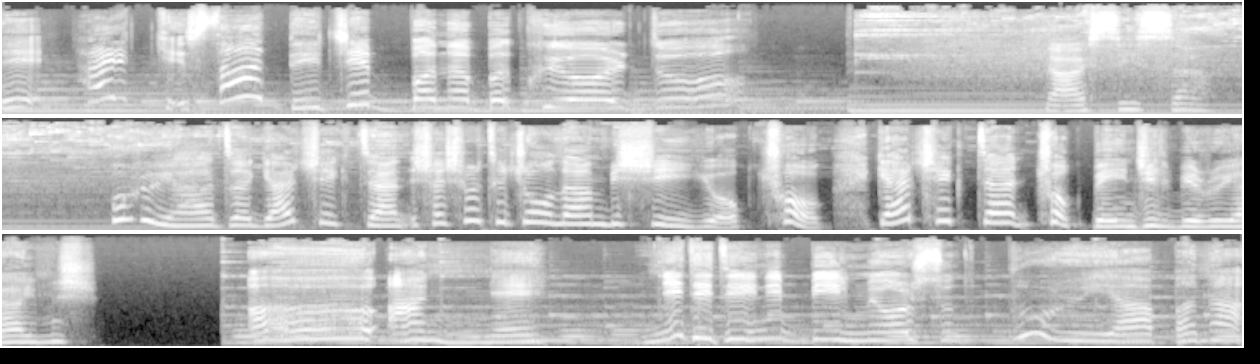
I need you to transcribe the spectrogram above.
Ve herkes sadece bana bakıyordu. Narsisa, bu rüyada gerçekten şaşırtıcı olan bir şey yok. Çok, gerçekten çok bencil bir rüyaymış. Aa Ah, anne, ne dediğini bilmiyorsun. Bu rüya bana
